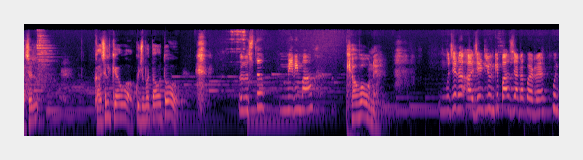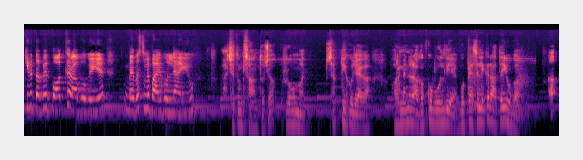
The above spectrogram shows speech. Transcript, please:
काजल काजल क्या हुआ? कुछ बताओ तो। रुस्तम मेरी माँ। क्या हुआ उन्हें? मुझे ना अर्जेंटली उनके पास जाना पड़ रहा है। उनकी ना तबीयत बहुत खराब हो गई है। मैं बस तुम्हें बाय बोलने आई हूँ। अच्छा तुम शांत हो जाओ रो मत। सब ठीक हो जाएगा। और मैंने राघव को बोल दिया है वो पैसे लेकर आता ही होगा। अ,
